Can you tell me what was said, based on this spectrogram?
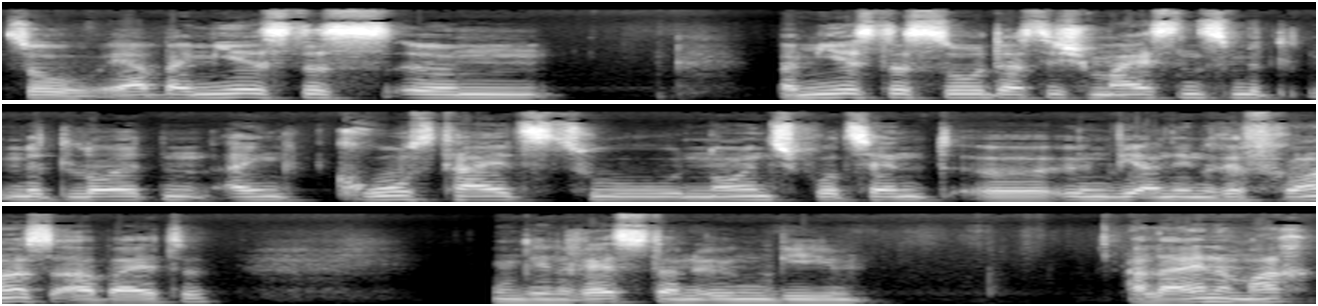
So, ja, bei mir ist das, ähm, bei mir ist das so, dass ich meistens mit, mit Leuten ein großteils zu 90 Prozent äh, irgendwie an den Refrains arbeite und den Rest dann irgendwie alleine mache.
